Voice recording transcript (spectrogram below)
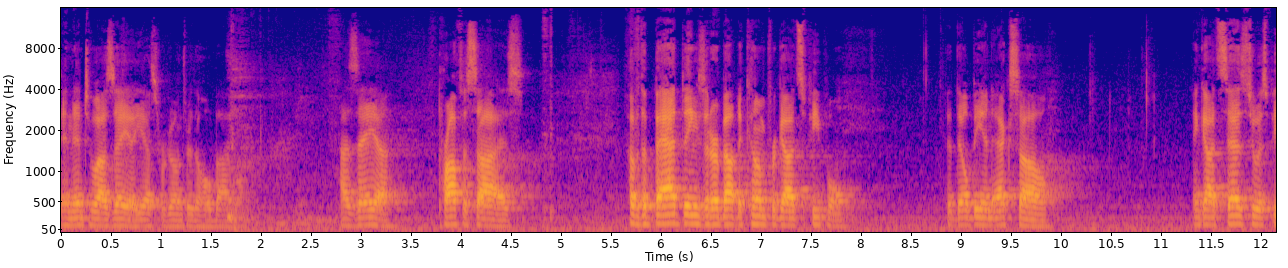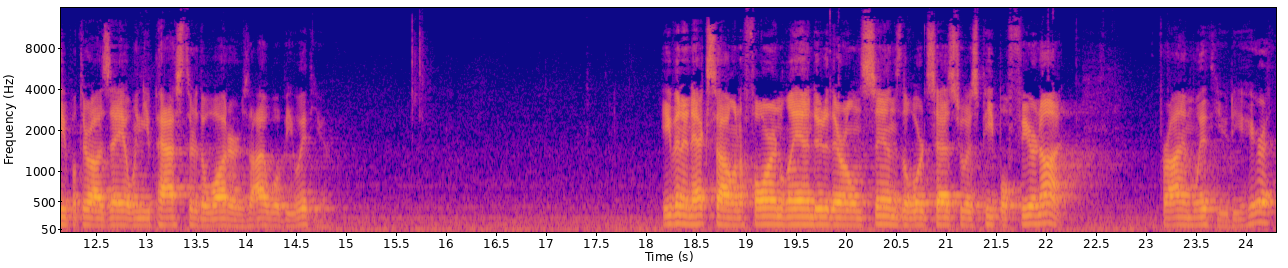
And then to Isaiah, yes, we're going through the whole Bible. Isaiah prophesies of the bad things that are about to come for God's people, that they'll be in exile. And God says to his people through Isaiah, When you pass through the waters, I will be with you. Even in exile in a foreign land due to their own sins, the Lord says to his people, Fear not, for I am with you. Do you hear it?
